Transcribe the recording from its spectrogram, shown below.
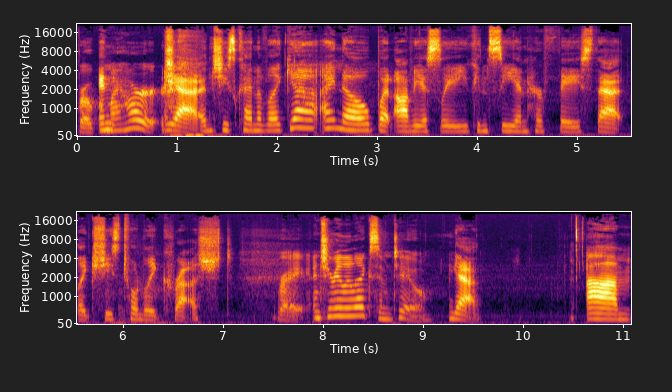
broke And- my heart. yeah and she's kind of like yeah i know but obviously you can see in her face that like she's totally crushed right, and she really likes him too. yeah um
